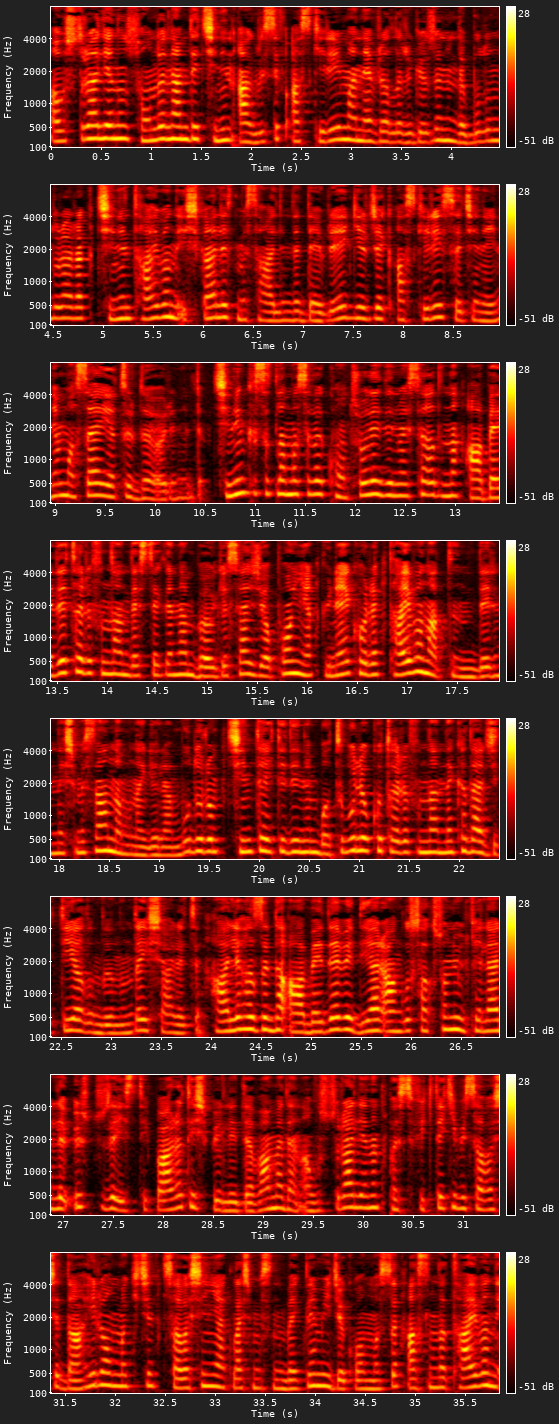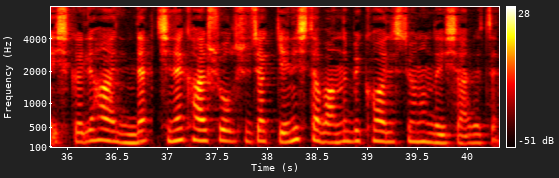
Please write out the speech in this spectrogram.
Avustralya'nın son dönemde Çin'in agresif askeri manevraları göz önünde bulundurarak Çin'in Tayvan'ı işgal etmesi halinde devreye girecek askeri seçeneğini masaya yatırdığı öğrenildi. Çin'in kısıtlaması ve kontrol edilmesi adına ABD tarafından desteklenen bölgesel Japonya, Güney Kore, Tayvan hattının derinleşmesi anlamına gelen bu durum Çin tehdidinin Batı bloku tarafından ne kadar ciddiye alındığının da işareti. Hali hazırda ABD ve diğer Anglo-Sakson Anglo-Sakson ülkelerle üst düzey istihbarat işbirliği devam eden Avustralya'nın Pasifik'teki bir savaşa dahil olmak için savaşın yaklaşmasını beklemeyecek olması aslında Tayvan'ı işgali halinde Çin'e karşı oluşacak geniş tabanlı bir koalisyonun da işareti.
